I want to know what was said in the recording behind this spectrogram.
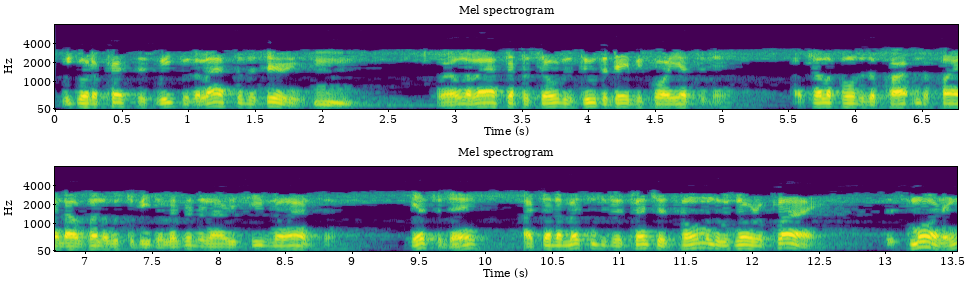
We go to press this week with the last of the series. Hmm. Well, the last episode is due the day before yesterday. I telephoned the department to find out when it was to be delivered, and I received no answer. Yesterday, I sent a messenger to Trenchard's home, and there was no reply. This morning,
